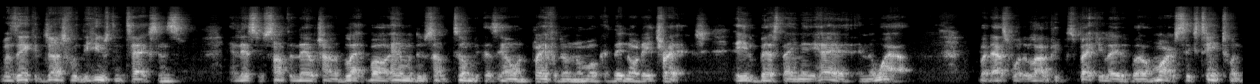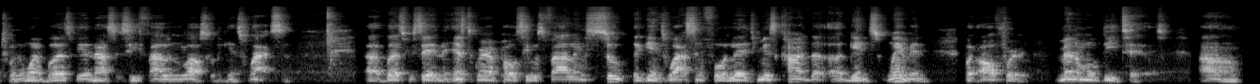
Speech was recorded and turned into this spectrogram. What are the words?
was in conjunction with the Houston Texans, and this was something they were trying to blackball him and do something to him because he don't want to play for them no more because they know they trash. He the best thing they had in the wild. But that's what a lot of people speculated. But on March 16, 2021, Buzbee announces he's filing a lawsuit against Watson. Uh, Buzbee said in an Instagram post he was filing suit against Watson for alleged misconduct against women, but offered minimal details. Um,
